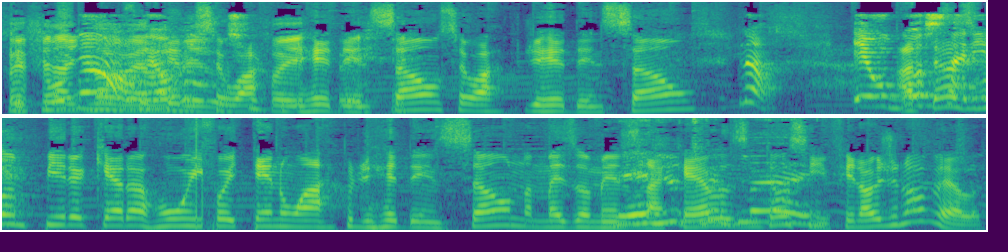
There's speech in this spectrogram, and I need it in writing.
Porque final de novela mesmo, seu arco foi- de foi. redenção, seu arco de redenção. Não, eu Até as gostaria. vampiras que era ruim foi tendo um arco de redenção, mais ou menos Beijo, naquelas. Então, assim, final de novela.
